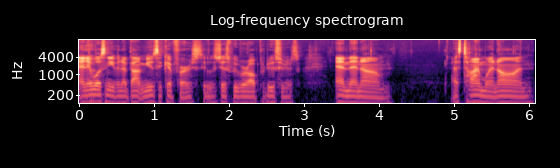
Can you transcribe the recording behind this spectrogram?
And yeah. it wasn't even about music at first. It was just we were all producers. And then um, as time went on,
